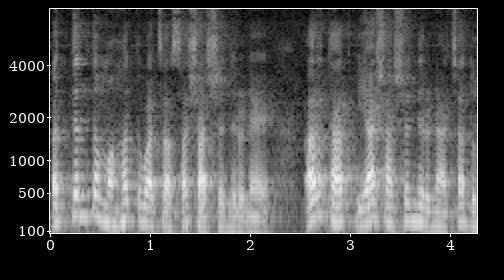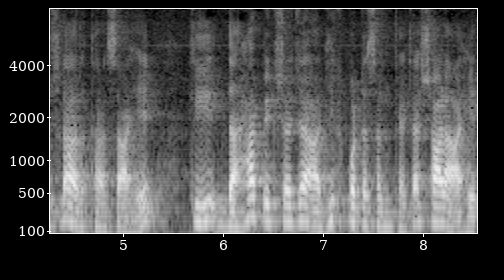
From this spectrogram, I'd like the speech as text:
अत्यंत महत्त्वाचा असा शासन निर्णय आहे. अर्थात या शासन निर्णयाचा दुसरा अर्थ असा आहे की दहापेक्षा ज्या अधिक पटसंख्याच्या शाळा आहेत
